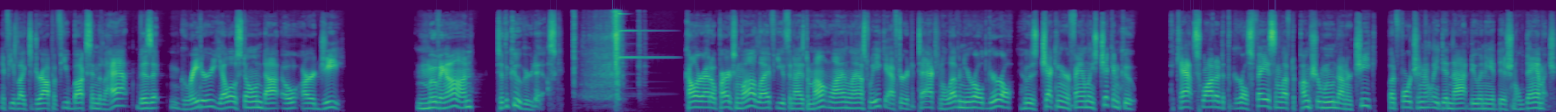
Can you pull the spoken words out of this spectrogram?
If you'd like to drop a few bucks into the hat, visit greateryellowstone.org. Moving on to the Cougar Desk. Colorado Parks and Wildlife euthanized a mountain lion last week after it attacked an 11 year old girl who was checking her family's chicken coop. The cat swatted at the girl's face and left a puncture wound on her cheek, but fortunately did not do any additional damage.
